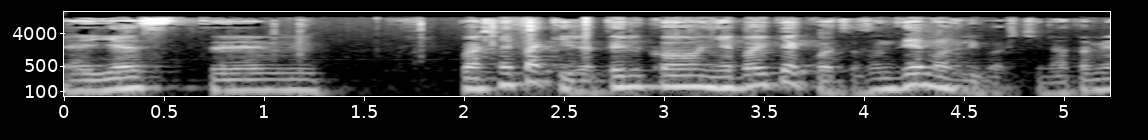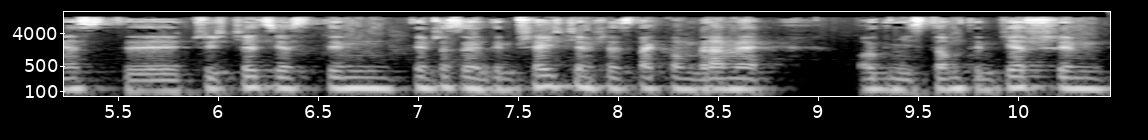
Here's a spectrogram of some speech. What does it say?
e, jest właśnie taki, że tylko niebo i piekło, to są dwie możliwości. Natomiast y, czyściec jest tym tymczasowym, tym przejściem przez taką bramę ognistą, tym pierwszym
